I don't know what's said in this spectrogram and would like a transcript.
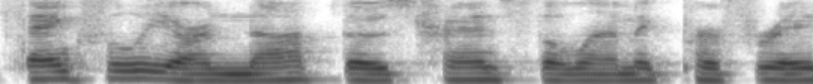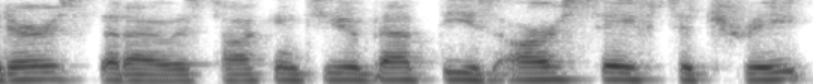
thankfully are not those transthalamic perforators that I was talking to you about. These are safe to treat.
